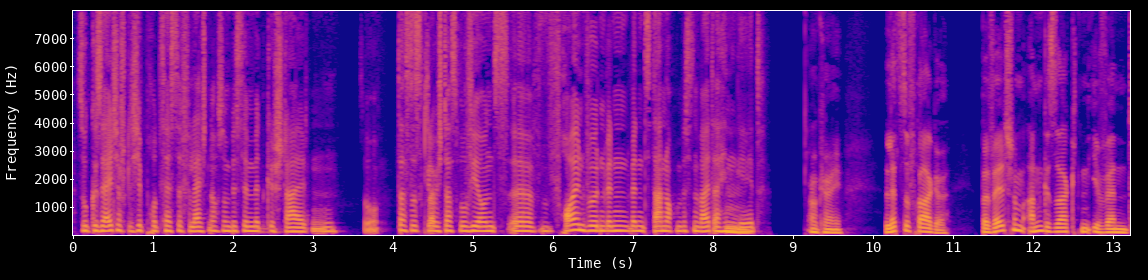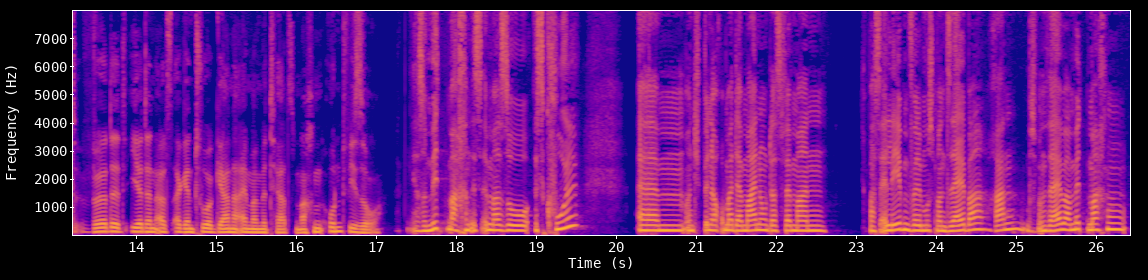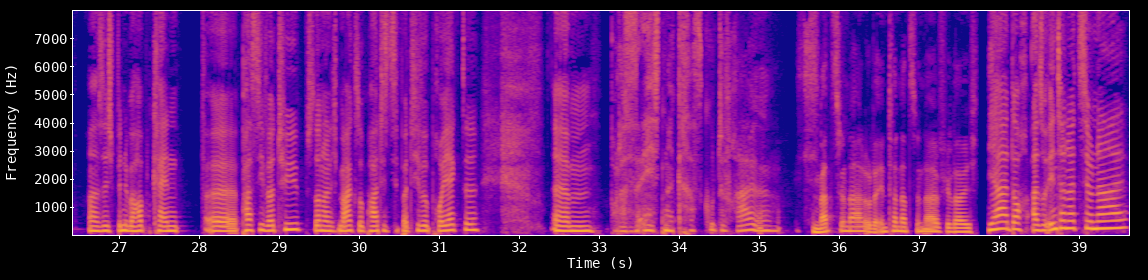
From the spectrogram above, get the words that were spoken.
so gesellschaftliche Prozesse vielleicht noch so ein bisschen mitgestalten. So, das ist, glaube ich, das, wo wir uns äh, freuen würden, wenn wenn es da noch ein bisschen weiter hm. hingeht. Okay. Letzte Frage. Bei welchem angesagten Event würdet ihr denn als Agentur gerne einmal mit Herz machen und wieso? Also mitmachen ist immer so, ist cool. Ähm, und ich bin auch immer der Meinung, dass wenn man was erleben will, muss man selber ran, muss man selber mitmachen. Also ich bin überhaupt kein äh, passiver Typ, sondern ich mag so partizipative Projekte. Ähm, boah, das ist echt eine krass gute Frage. Ich, National oder international vielleicht? Ja, doch, also international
